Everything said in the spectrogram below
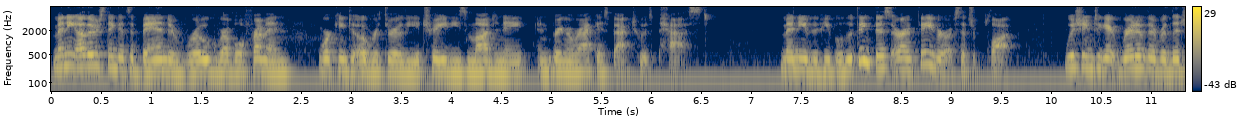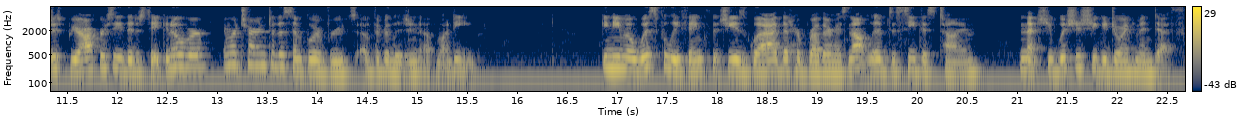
Many others think it's a band of rogue rebel Fremen working to overthrow the Atreides Mohalata and bring Arrakis back to its past. Many of the people who think this are in favor of such a plot, wishing to get rid of the religious bureaucracy that has taken over and return to the simpler roots of the religion of Muad'Dib. Ghanima wistfully thinks that she is glad that her brother has not lived to see this time, and that she wishes she could join him in death.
